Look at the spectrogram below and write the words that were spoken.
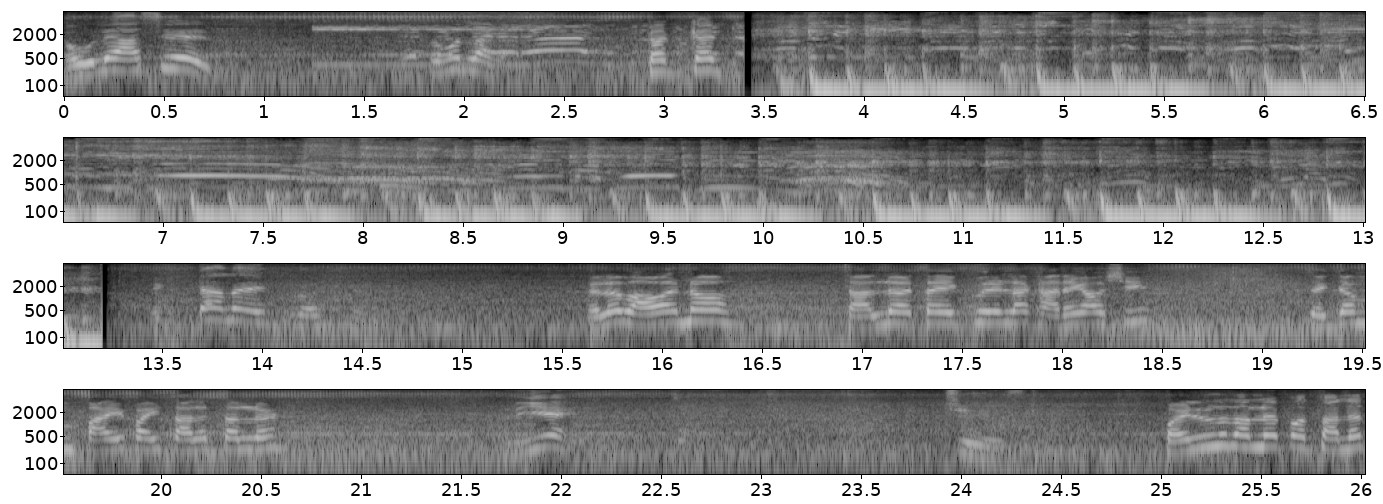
कौले असेच. समजला? Cut cut. एकटा नाही प्रश्न. हॅलो भावांनो चाललो आता एकविरीला खारेगावशी. एकदम पायी पायी चालत चाललोय. आणि ये. पहिल्यांदा चाललोय पण चालत.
